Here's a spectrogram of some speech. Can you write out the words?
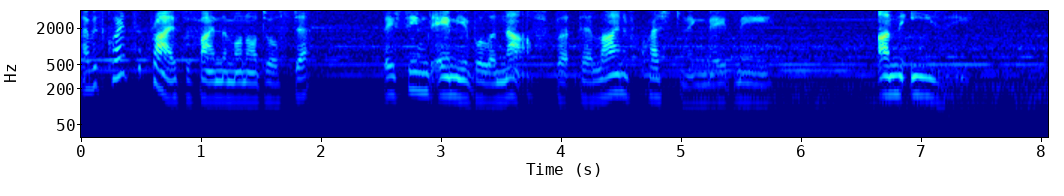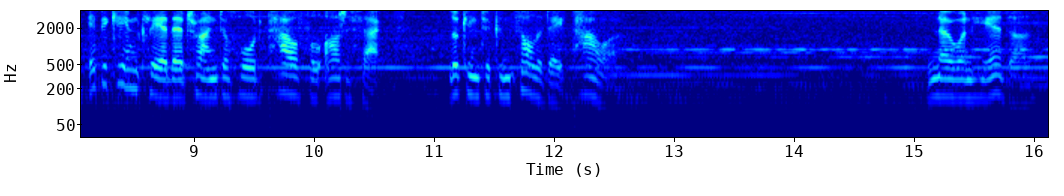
I was quite surprised to find them on our doorstep. They seemed amiable enough, but their line of questioning made me uneasy. It became clear they're trying to hoard powerful artifacts, looking to consolidate power. No one here does.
